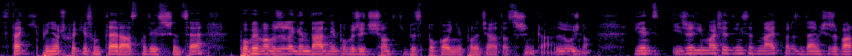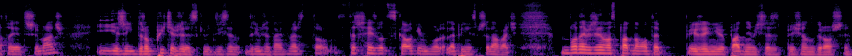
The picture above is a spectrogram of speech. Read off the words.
z takich pieniążków, jakie są teraz na tej skrzynce, powiem Wam, że legendarnie powyżej dziesiątki by spokojnie poleciała ta skrzynka. Luźno. Więc jeżeli macie Dreams and Nightmares, wydaje mi się, że warto je trzymać. I jeżeli dropicie przede wszystkim Dreams and, Nightmares, to te 6 zł z kawałkiem lepiej nie sprzedawać. Bo najwyżej na was padną o te, jeżeli nie wypadnie, myślę, że z 50 groszy.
